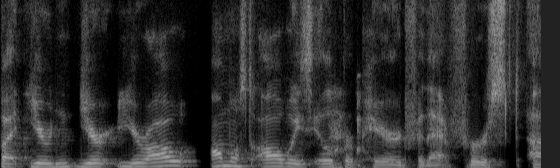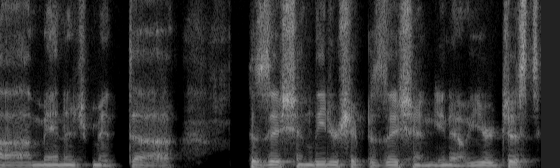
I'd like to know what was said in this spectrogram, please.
but you're you're you're all almost always ill prepared for that first uh, management uh, position, leadership position. You know, you're just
